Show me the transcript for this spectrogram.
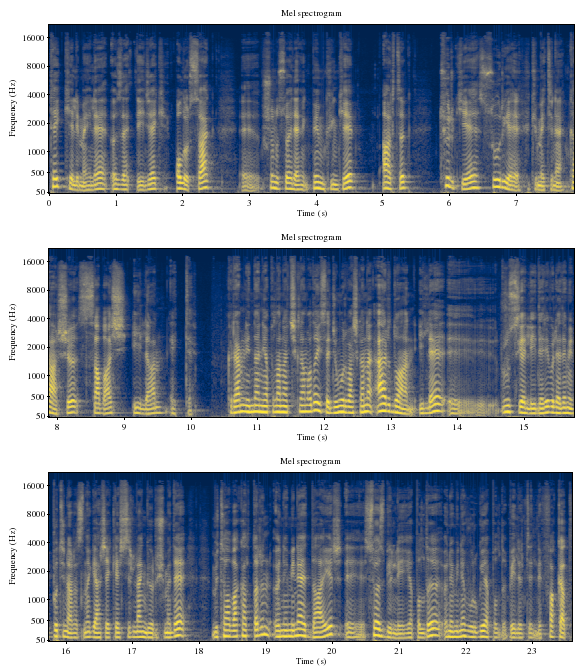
tek kelimeyle özetleyecek olursak e, şunu söylemek mümkün ki artık Türkiye Suriye hükümetine karşı savaş ilan etti. Kremlin'den yapılan açıklamada ise Cumhurbaşkanı Erdoğan ile e, Rusya lideri Vladimir Putin arasında gerçekleştirilen görüşmede mütabakatların önemine dair e, söz birliği yapıldığı, önemine vurgu yapıldığı belirtildi. Fakat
